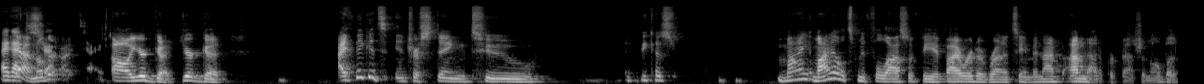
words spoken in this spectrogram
I got yeah, no, Sorry. Oh, you're good. You're good. I think it's interesting to because my my ultimate philosophy if i were to run a team and i'm, I'm not a professional but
